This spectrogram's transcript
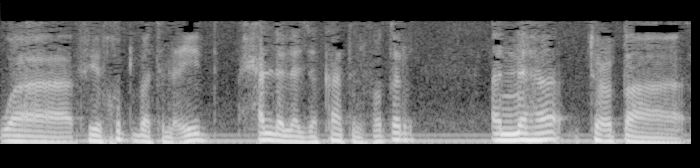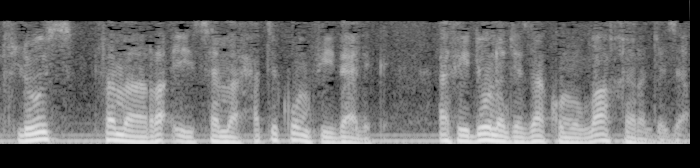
وفي خطبة العيد حلل زكاة الفطر أنها تعطى فلوس فما رأي سماحتكم في ذلك؟ أفيدونا جزاكم الله خير الجزاء.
